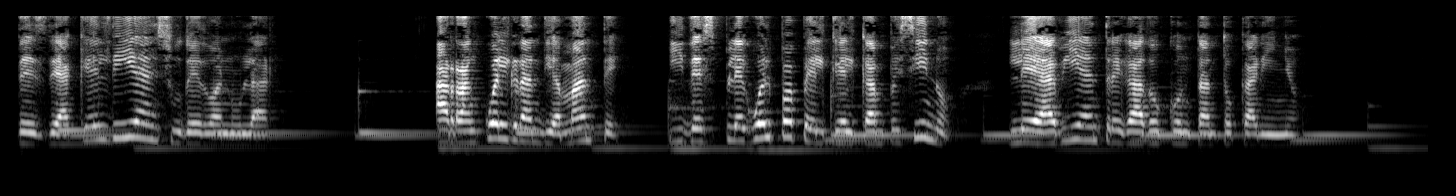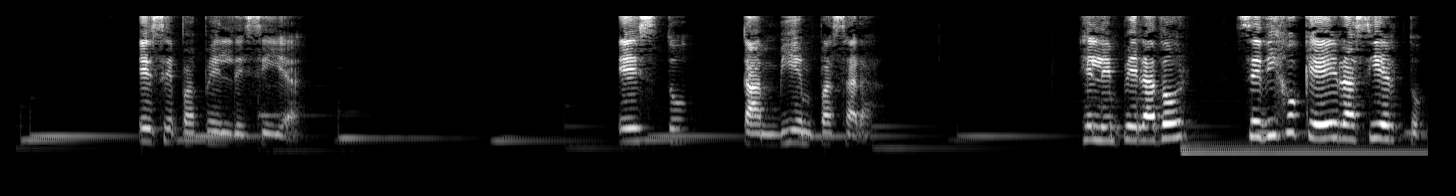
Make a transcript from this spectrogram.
desde aquel día en su dedo anular arrancó el gran diamante y desplegó el papel que el campesino le había entregado con tanto cariño. Ese papel decía, esto también pasará. El emperador se dijo que era cierto,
